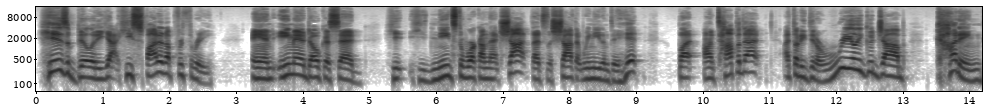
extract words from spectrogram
his ability, yeah, he spotted up for three. And Ime Udoka said he he needs to work on that shot. That's the shot that we need him to hit. But on top of that, I thought he did a really good job cutting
